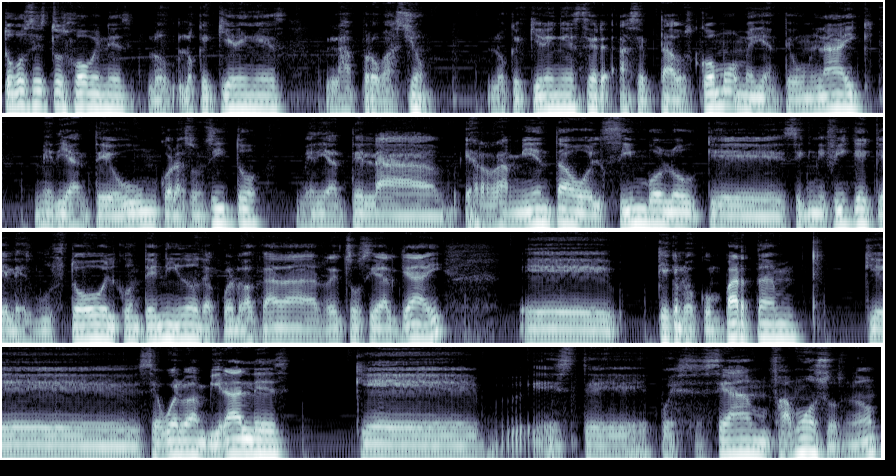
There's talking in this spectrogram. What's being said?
todos estos jóvenes lo, lo, que quieren es la aprobación lo que quieren es ser aceptados. como Mediante un like, mediante un corazoncito, mediante la herramienta o el símbolo que signifique que les gustó el contenido de acuerdo a cada red social que hay, eh, que, lo compartan, que se vuelvan virales, que este pues sean famosos no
